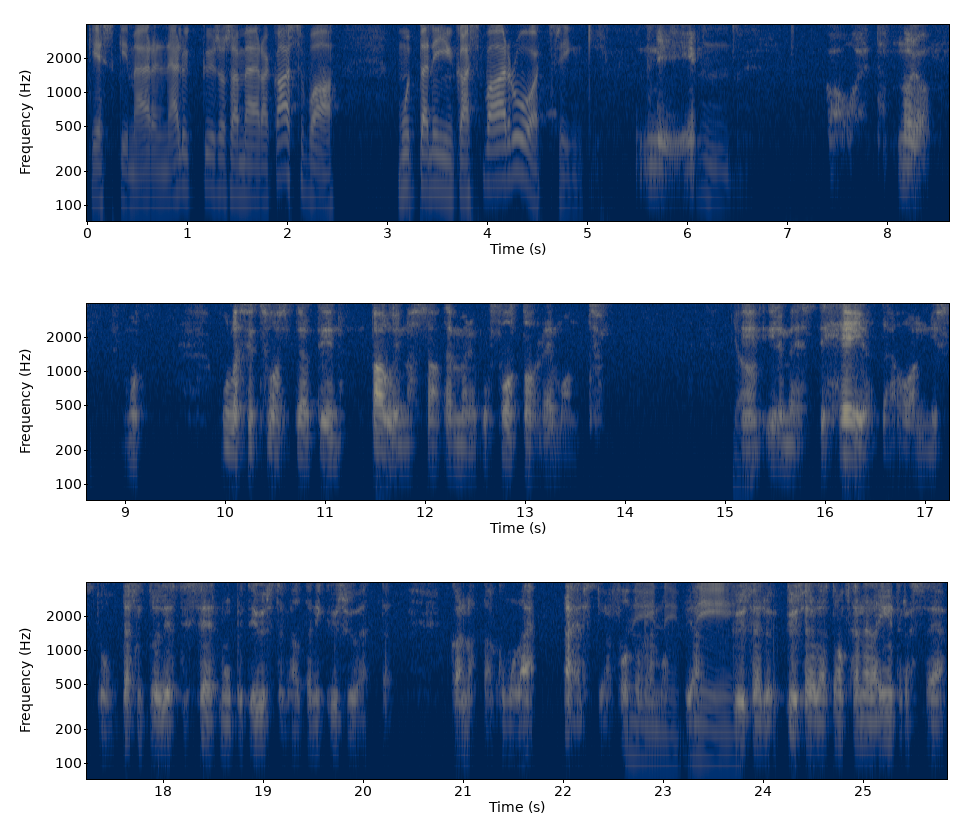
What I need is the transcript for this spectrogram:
keskimääräinen älykkyysosamäärä kasvaa, mutta niin kasvaa Ruotsinkin. Niin, Mm. kauheita. No joo, mut mulle sitten suositeltiin, Tallinnassa on tämmöinen kuin fotoremontti. Joo. niin ilmeisesti heiltä onnistuu. Tässä nyt oli tietysti se, että mun piti ystävältäni kysyä, että kannattaako mun lä- lähestyä fotoremonttia. niin, niin. Kysely, kysely, että onko hänellä intressejä,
